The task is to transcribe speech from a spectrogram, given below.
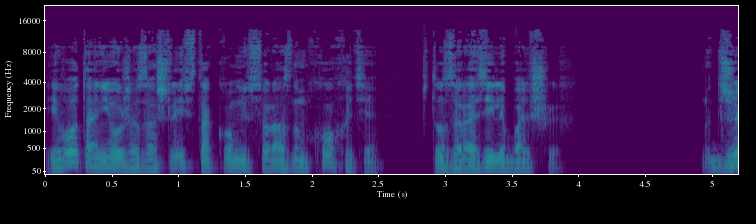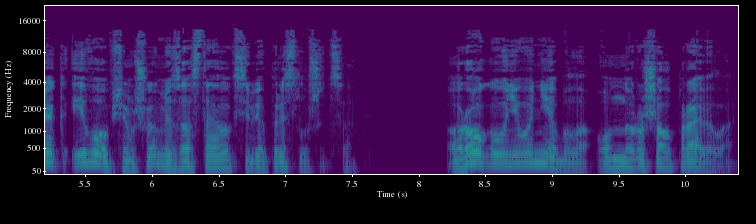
И вот они уже зашлись в таком несуразном хохоте, что заразили больших. Джек и в общем шуме заставил к себе прислушаться. Рога у него не было, он нарушал правила,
